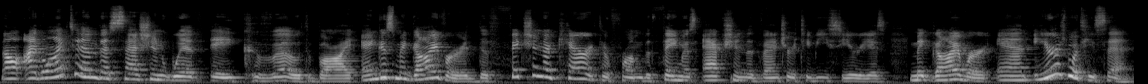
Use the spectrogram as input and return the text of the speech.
Now, I'd like to end this session with a quote by Angus MacGyver, the fictional character from the famous action adventure TV series MacGyver. And here's what he said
